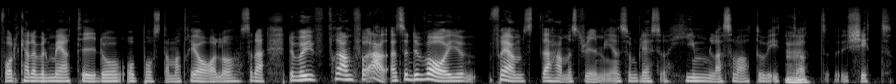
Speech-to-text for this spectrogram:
Folk hade väl mer tid att, att posta material och sådär. Det var ju framför allt, alltså det var ju främst det här med streamingen som blev så himla svart och vitt Mm. att shit,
